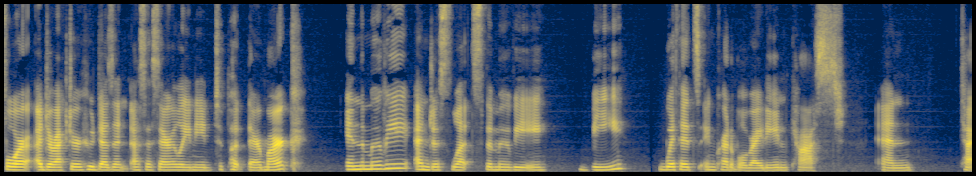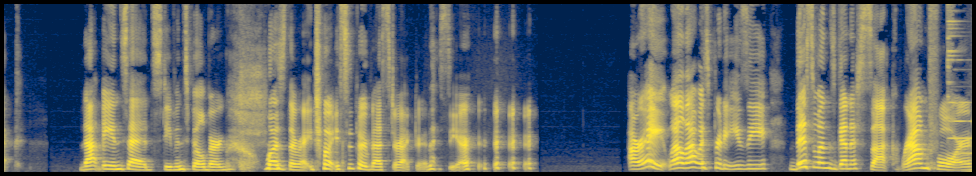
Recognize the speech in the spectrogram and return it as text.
for a director who doesn't necessarily need to put their mark in the movie and just lets the movie be with its incredible writing, cast, and tech. That being said, Steven Spielberg was the right choice for Best Director this year. All right, well, that was pretty easy. This one's gonna suck. Round four.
